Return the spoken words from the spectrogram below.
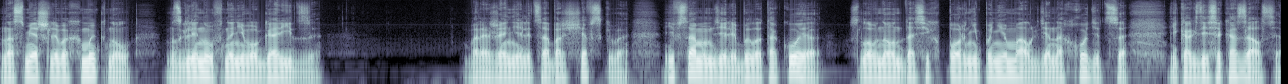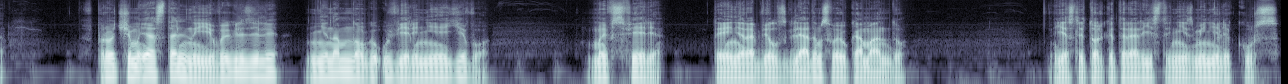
Насмешливо хмыкнул, взглянув на него Горидзе. Выражение лица Борщевского и в самом деле было такое, словно он до сих пор не понимал, где находится и как здесь оказался. Впрочем, и остальные выглядели не намного увереннее его. «Мы в сфере», — Тейнер обвел взглядом свою команду. «Если только террористы не изменили курс»,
